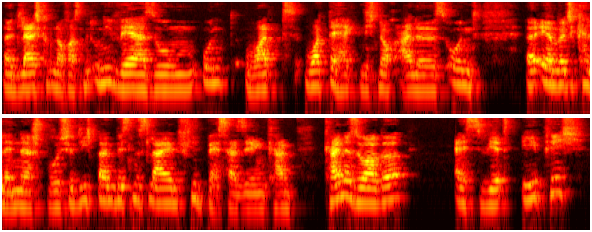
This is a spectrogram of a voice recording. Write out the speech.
äh, gleich kommt noch was mit Universum und what, what the heck nicht noch alles und äh, irgendwelche Kalendersprüche, die ich beim Business Lion viel besser sehen kann. Keine Sorge, es wird episch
